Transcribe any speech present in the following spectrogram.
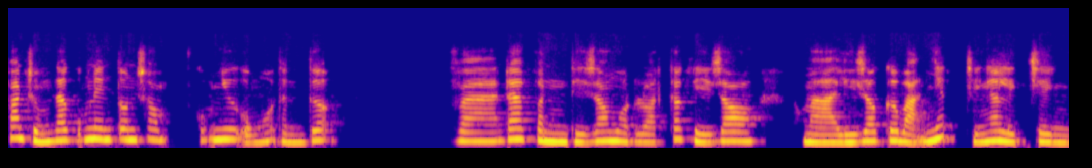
Fan chúng ta cũng nên tôn trọng cũng như ủng hộ thần tượng. Và đa phần thì do một loạt các lý do mà lý do cơ bản nhất chính là lịch trình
